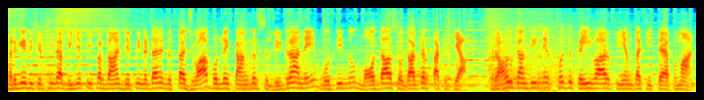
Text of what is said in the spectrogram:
ਖੜਗੇ ਦੀ ਚਿੱਠੀ ਦਾ ਬੀਜੇਪੀ ਪ੍ਰਧਾਨ ਜੇਪੀ ਨੱਡਾ ਨੇ ਦਿੱਤਾ ਜਵਾਬ। ਬੋਲੇ ਕਾਂਗਰਸ ਲੀਡਰਾਂ ਨੇ ਮੋਦੀ ਨੂੰ ਮੌਦਾ ਸੌਦਾਗਰ ਤੱਕ ਕਿਹਾ। ਰਾਹੁਲ ਗਾਂਧੀ ਨੇ ਖੁਦ ਕਈ ਵਾਰ ਪੀਐਮ ਦਾ ਕੀਤਾ ਅਪਮਾਨ।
